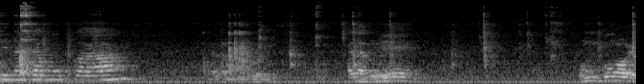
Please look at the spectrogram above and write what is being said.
Sinasamukang Alam ko eh. alam niyo. Unggoy.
